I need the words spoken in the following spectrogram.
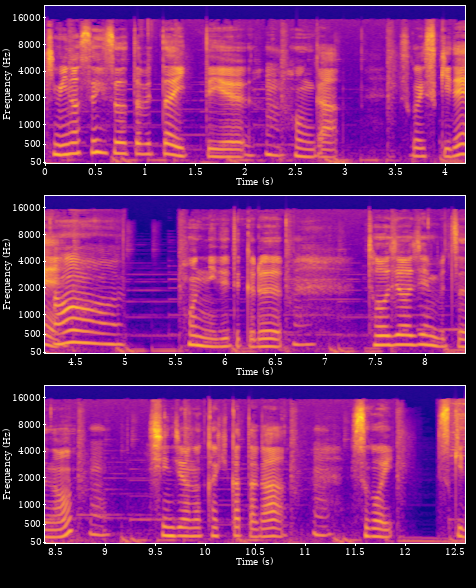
君の水槽を食べたいっていううん。本がすごい好きで、あ本に出てくる。登場人物のうん。心情の書き方がうん。すごい好き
